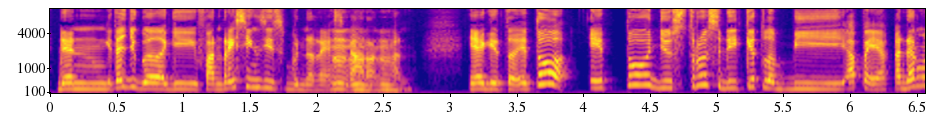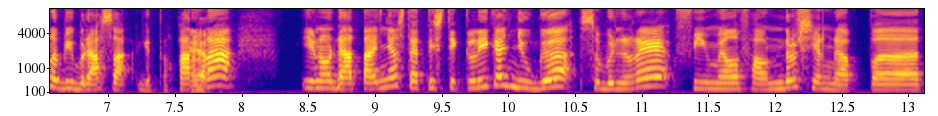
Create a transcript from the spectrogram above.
dan kita juga lagi fundraising sih sebenarnya Mm, sekarang mm, mm. kan. Ya gitu. Itu itu justru sedikit lebih apa ya? Kadang lebih berasa gitu. Karena you know datanya statistically kan juga sebenarnya female founders yang dapat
